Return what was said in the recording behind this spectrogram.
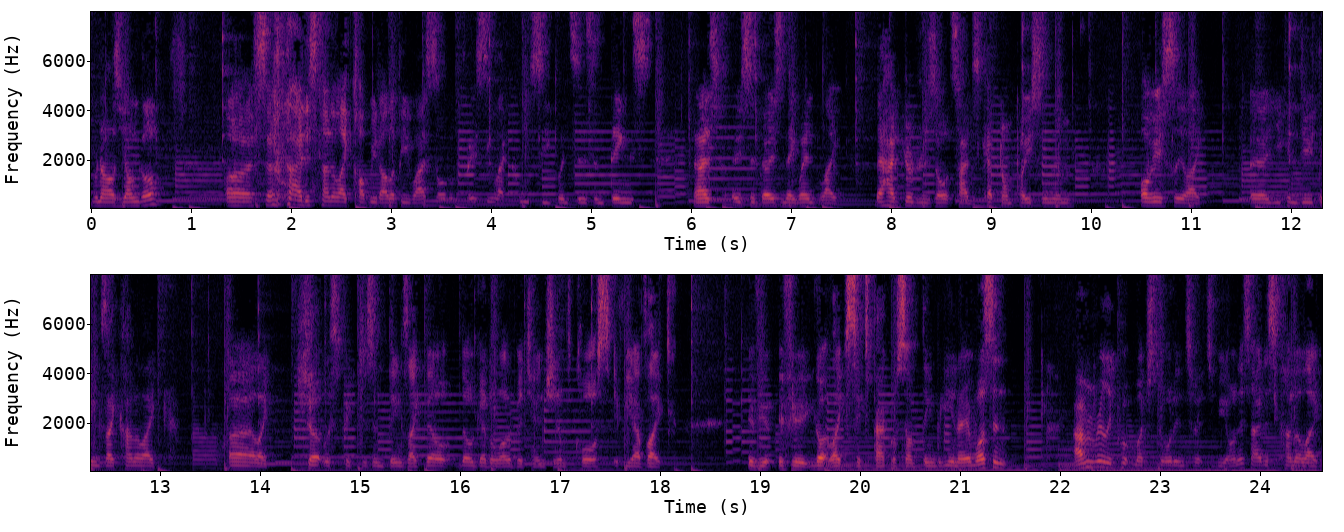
when I was younger. Uh, so I just kind of like copied other people. I saw them posting like cool sequences and things, and I just posted those, and they went like they had good results. So I just kept on posting them. Obviously, like uh, you can do things like kind of like uh, like shirtless pictures and things like they'll they'll get a lot of attention, of course, if you have like if you if you got like six pack or something. But you know, it wasn't. I haven't really put much thought into it to be honest. I just kind of like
